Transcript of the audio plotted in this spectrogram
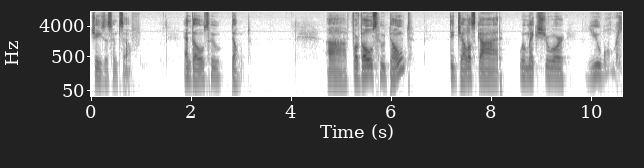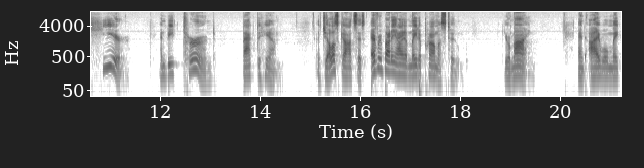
Jesus Himself, and those who don't. Uh, for those who don't, the jealous God will make sure you will hear and be turned back to Him. A jealous God says, Everybody I have made a promise to, you're mine. And I will make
